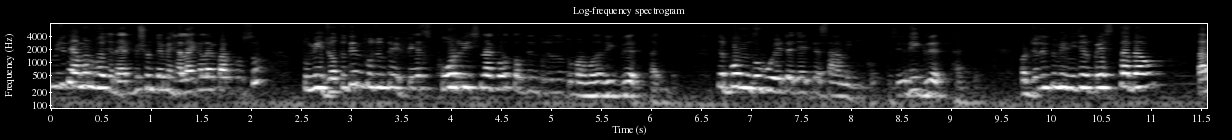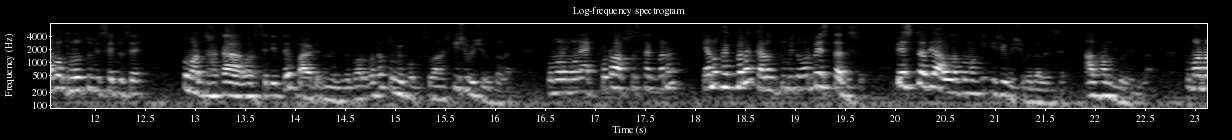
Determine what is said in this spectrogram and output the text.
তুমি যদি এমন হয় যে না অ্যাডমিশন টাইমে হেলায় খেলায় পার করছ, তুমি যতদিন পর্যন্ত এই ফেস ফোর রিচ না করো, ততদিন পর্যন্ত তোমার মনে রিগ্রেট থাকবে। যে বন্ধু বুয়েটে যাইতেছে, আমি কি করতেছি? রিগ্রেট থাকবে। বাট যদি তুমি নিজের বেস্টটা দাও, তারপর ধরো তুমি সে টু সে তোমার ঢাকা ইউনিভার্সিটিতে বায়োটেকনোলজিতে বড় কথা, তুমি পড়তেছো বাংলাদেশ কৃষি বিশ্ববিদ্যালয়। তোমার মনে এক ফোটো আফসোস থাকবে না? কেন থাকবে না? কারণ তুমি তোমার বেস্টটা দিছো। বেস্টটা দিয়ে আল্লাহ তোমাকে কৃষি বিশ্ববিদ্যালয় দিচ্ছে আলহামদুলিল্লাহ। তোমার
